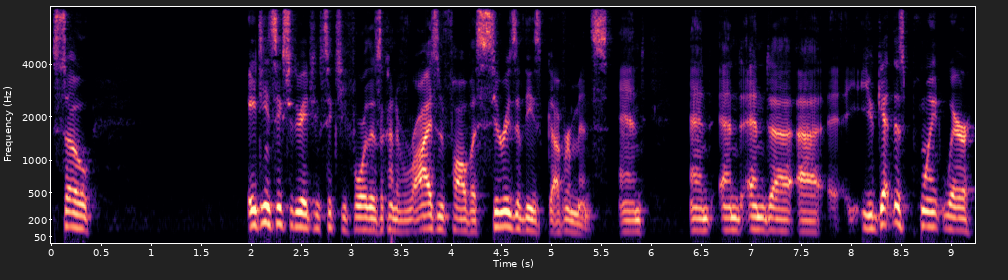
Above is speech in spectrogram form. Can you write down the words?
So 1863, 1864, there's a kind of rise and fall of a series of these governments, and and and and uh, uh, you get this point where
